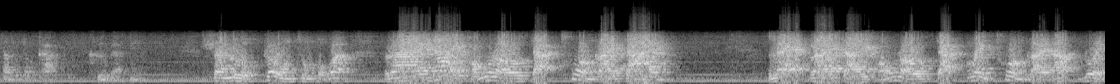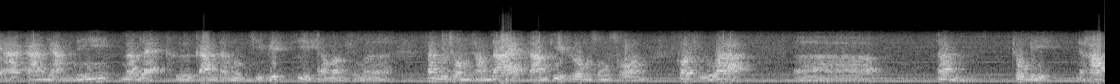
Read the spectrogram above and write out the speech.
ท่านผู้ชมครับ คือแบบนี้ สรุปพระองค์ทรงบอกว่า รายได้ของเราจะท่วมรายจ่าย และรายจ่ายของเราจะไม่ท่วมรายรับด้วยอาการอย่างนี้นั่นแหละคือการดำรงชีวิตที่สม่ำเสมอ ท่านผู้ชมทำได้ตามที่พระองค์ทรงสอนก็ถือว่าท่านโชคดีนะครับ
